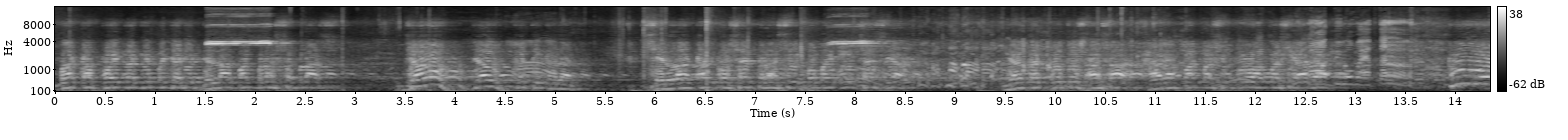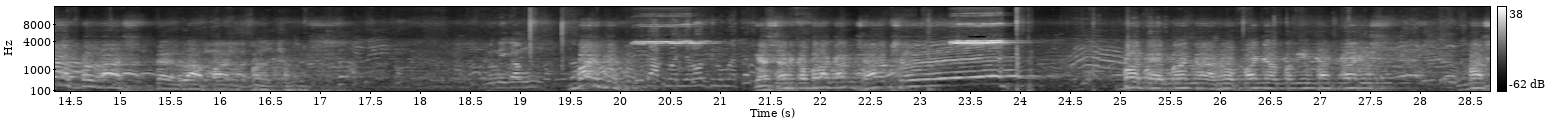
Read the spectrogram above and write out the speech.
Maka poin lagi menjadi 18-11 jauh jauh ketinggalan silakan konsentrasi pemain Inces ya. Jangan putus asa harapan masih peluang masih ada. Kilometer 12 18 menigang budak kilometer geser ke belakang Jamsud bagaimana rupanya menginjak garis? Mas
